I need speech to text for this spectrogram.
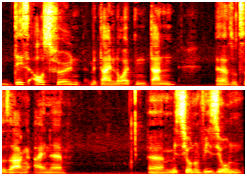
Das ausfüllen mit deinen Leuten, dann äh, sozusagen eine äh, Mission und Vision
